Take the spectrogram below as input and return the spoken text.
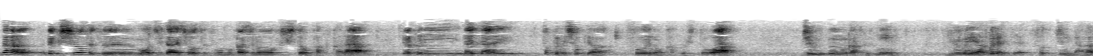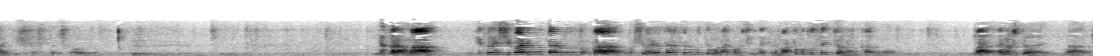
だから歴史小説も時代小説も昔の人を書くから逆に大体特に初期はそういうのを書く人は純文学に夢破れてそっちに流れてきた人たちが多いわけだからまあ逆に司馬遼太郎とか司馬遼太郎それほどでもないかもしれないけど松本清張なんかはもう、まあ、あの人は、まあ、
